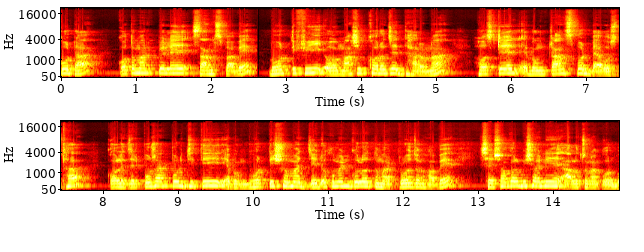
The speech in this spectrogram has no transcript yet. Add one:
কোটা, কত মার্ক পেলে চান্স পাবে, ভর্তি ফি ও মাসিক খরচের ধারণা, হোস্টেল এবং ট্রান্সপোর্ট ব্যবস্থা, কলেজের পোশাক পরিচিতি এবং ভর্তির সময় যে ডকুমেন্টগুলো তোমার প্রয়োজন হবে, সে সকল বিষয় নিয়ে আলোচনা করব।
